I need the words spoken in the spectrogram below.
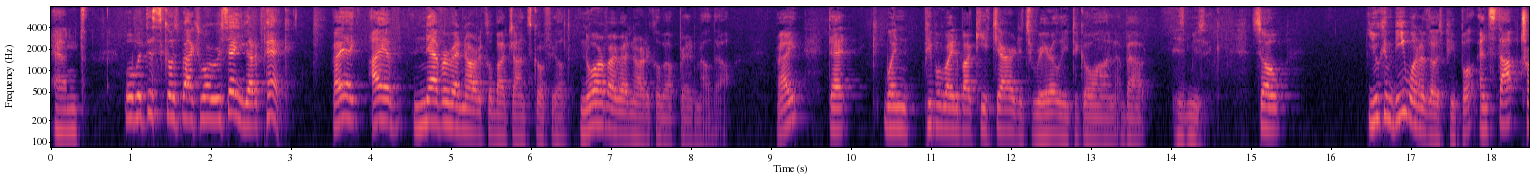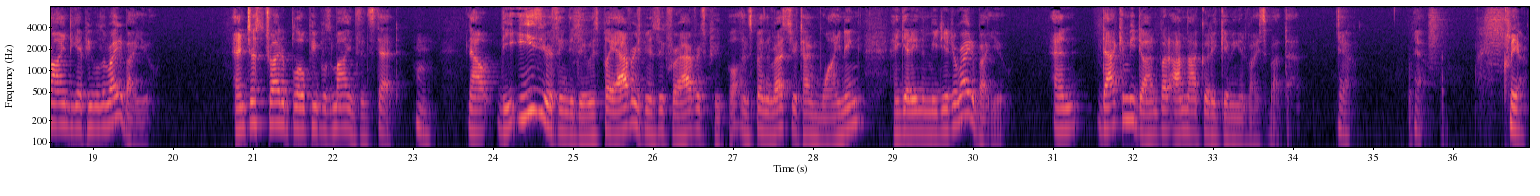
and Well, but this goes back to what we were saying. You got to pick, right? Like, I have never read an article about John Scofield, nor have I read an article about Brad Mehldau, right? That when people write about Keith Jarrett, it's rarely to go on about his music. So you can be one of those people and stop trying to get people to write about you and just try to blow people's minds instead. Hmm. Now, the easier thing to do is play average music for average people and spend the rest of your time whining and getting the media to write about you. And that can be done, but I'm not good at giving advice about that. Yeah. Yeah. Clear.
